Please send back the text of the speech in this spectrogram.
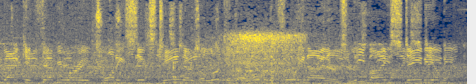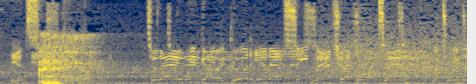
back in February of 2016. There's a look at the home of the 49ers, Levi's Stadium in Clara. Today, we've got a good NFC matchup on tap between the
